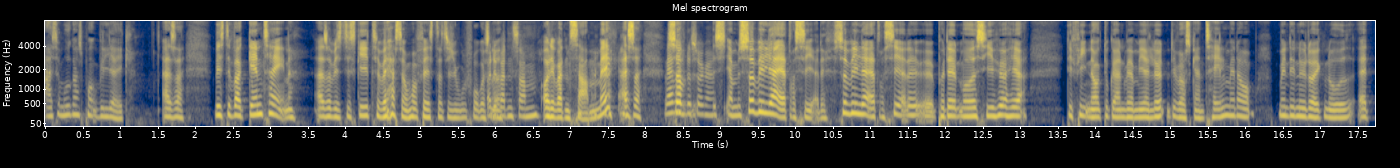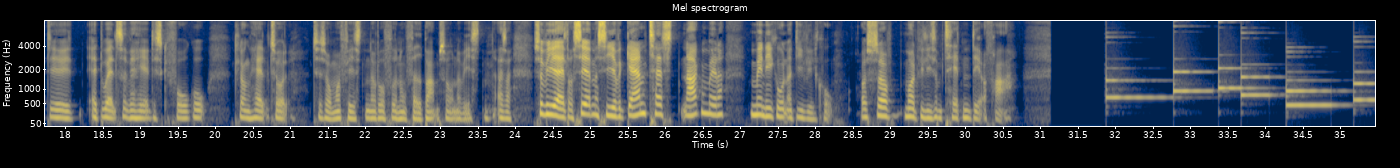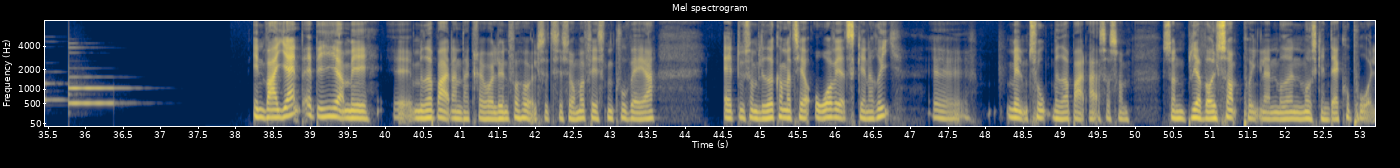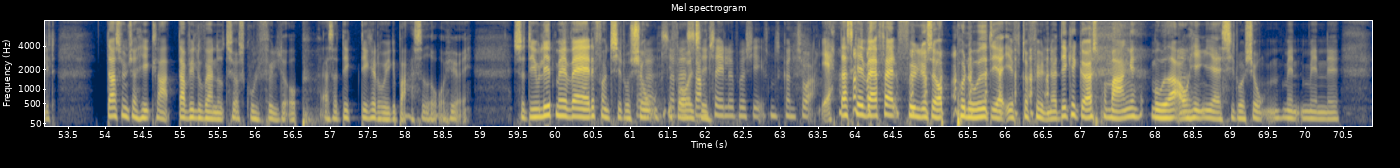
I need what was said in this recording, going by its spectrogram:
Altså, som udgangspunkt vil jeg ikke. Altså, hvis det var gentagende, Altså hvis det skete til hver sommerfest og til julefrokost. Og det var den samme. Og det var den samme, ikke? Altså, Hvad så, vil du så gøre? Jamen, så vil jeg adressere det. Så vil jeg adressere det øh, på den måde at sige, hør her, det er fint nok, du gerne vil have mere løn, det vil jeg også gerne tale med dig om, men det nytter ikke noget, at, øh, at du altid vil have, at det skal foregå klokken halv tolv til sommerfesten, når du har fået nogle fadbamser under vesten. Altså, så vil jeg adressere den og sige, jeg vil gerne tage snakken med dig, men ikke under de vilkår. Og så måtte vi ligesom tage den derfra. En variant af det her med øh, medarbejderne, der kræver lønforholdelse til sommerfesten, kunne være, at du som leder kommer til at overvære et skænderi øh, mellem to medarbejdere, altså som sådan bliver voldsomt på en eller anden måde, måske endda koporligt. Der synes jeg helt klart, der vil du være nødt til at skulle følge det op. Altså det, det kan du ikke bare sidde over og høre i. Så det er jo lidt med, hvad er det for en situation så der, i forhold til... Så der er samtale på chefens kontor. Ja, der skal i hvert fald følges op på noget der efterfølgende, og det kan gøres på mange måder afhængig af situationen, men, men øh,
